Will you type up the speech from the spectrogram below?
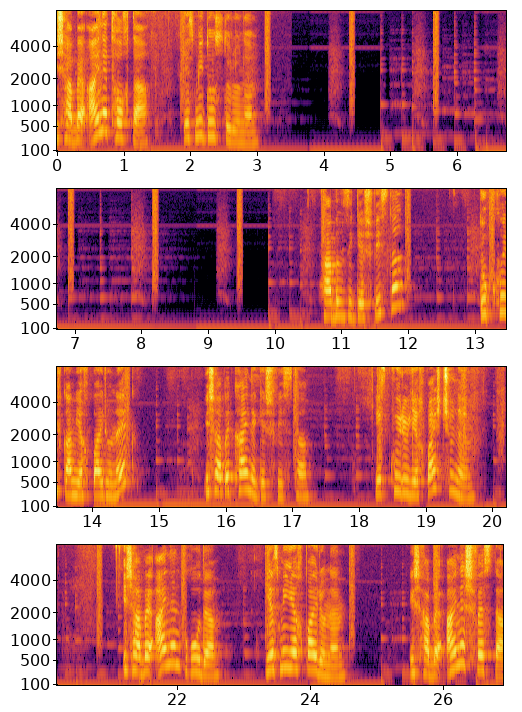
Ich habe eine Tochter։ Ես մի դուստր ունեմ։ Haben Sie Geschwister? Դուք քույր կամ եղբայր ունեք։ Ich habe keine Geschwister։ Ես քույր ու եղբայր չունեմ։ Ich habe einen Bruder։ Ես մի եղբայր ունեմ։ Ich habe eine Schwester։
